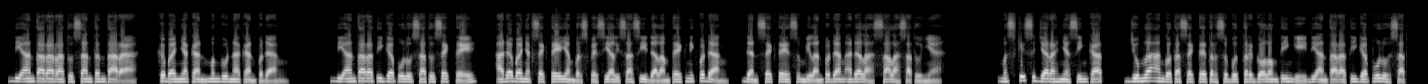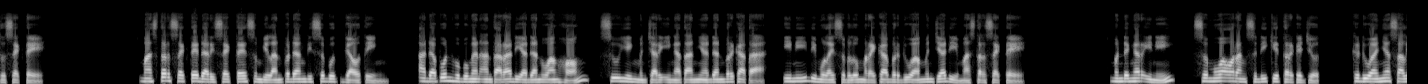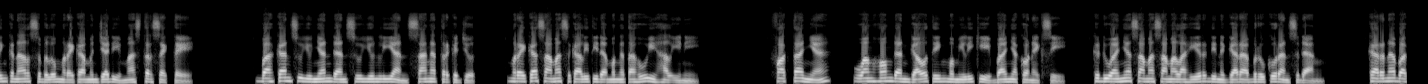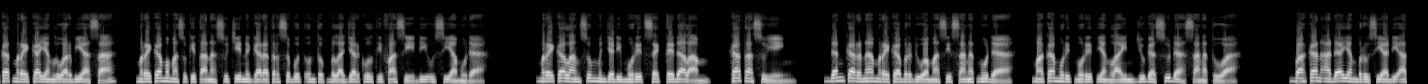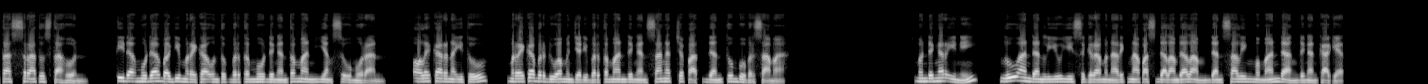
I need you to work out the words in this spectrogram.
Di antara ratusan tentara, kebanyakan menggunakan pedang. Di antara 31 sekte, ada banyak sekte yang berspesialisasi dalam teknik pedang, dan sekte sembilan pedang adalah salah satunya. Meski sejarahnya singkat, jumlah anggota sekte tersebut tergolong tinggi di antara 31 sekte. Master Sekte dari Sekte Sembilan Pedang disebut Gauting. Adapun hubungan antara dia dan Wang Hong, Su Ying mencari ingatannya dan berkata, ini dimulai sebelum mereka berdua menjadi Master Sekte. Mendengar ini, semua orang sedikit terkejut. Keduanya saling kenal sebelum mereka menjadi Master Sekte. Bahkan Su Yunyan dan Su Yunlian sangat terkejut. Mereka sama sekali tidak mengetahui hal ini. Faktanya, Wang Hong dan Gao Ting memiliki banyak koneksi. Keduanya sama-sama lahir di negara berukuran sedang. Karena bakat mereka yang luar biasa, mereka memasuki tanah suci negara tersebut untuk belajar kultivasi di usia muda. Mereka langsung menjadi murid sekte dalam, kata Su Ying. Dan karena mereka berdua masih sangat muda, maka murid-murid yang lain juga sudah sangat tua. Bahkan ada yang berusia di atas 100 tahun. Tidak mudah bagi mereka untuk bertemu dengan teman yang seumuran. Oleh karena itu, mereka berdua menjadi berteman dengan sangat cepat dan tumbuh bersama. Mendengar ini, Luan dan Liu Yi segera menarik napas dalam-dalam dan saling memandang dengan kaget.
